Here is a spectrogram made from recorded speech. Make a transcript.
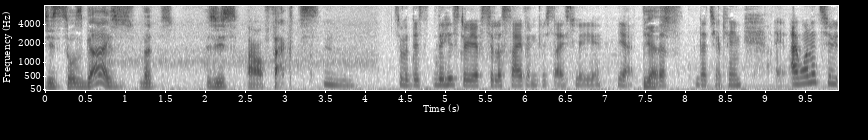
these those guys, but these are facts. So with this, the history of psilocybin, precisely, yeah, Yes. that's that's your claim. I, I wanted to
